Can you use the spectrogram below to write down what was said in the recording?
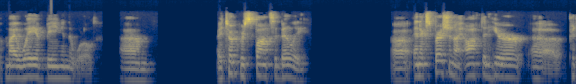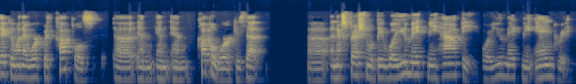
of my way of being in the world. Um, I took responsibility. Uh, an expression I often hear, uh, particularly when I work with couples uh, and, and, and couple work, is that uh, an expression will be, Well, you make me happy, or you make me angry.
